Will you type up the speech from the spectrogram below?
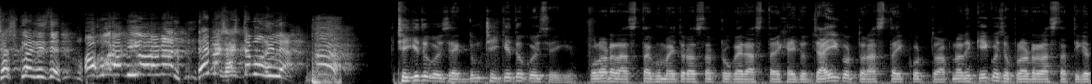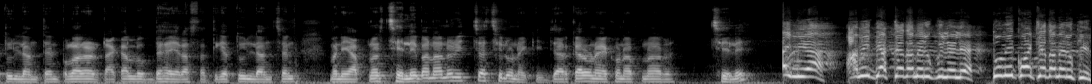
শেষ করে দিয়েছে। অপরাধী অরণার এ পেশাটা মহিলা। ঠিকই তো কইছে, একদম ঠিকই তো কইছে পোলাটা রাস্তা ঘুমাইতো, রাস্তার টোকায় রাস্তায় খাইতো, যাই করতো, রাস্তায় করতো। আপনারা কে কইছে পোলাটা রাস্তার থেকে তুললে আনতেন? পোলাটার টাকার লোভ দেখায় রাস্তার থেকে তুললে আনছেন? মানে আপনার ছেলে বানানোর ইচ্ছা ছিল নাকি? যার কারণে এখন আপনার ছেলে? মিয়া, আমি দেড়টা দামের উকিল হইলে। তুমি কয়টা দামের উকিল,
